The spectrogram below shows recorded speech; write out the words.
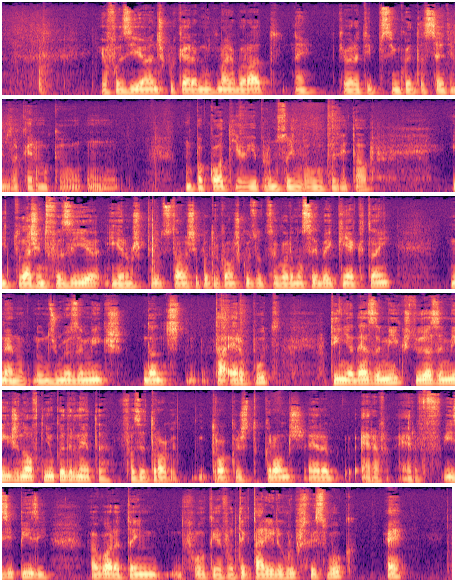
Eu fazia antes porque era muito mais barato, né? Que eu era tipo 50 cêntimos, ou que era uma, um, um pacote e havia promoções malucas e tal. E toda a gente fazia e éramos putos, estávamos sempre a trocar uns com os outros. Agora não sei bem quem é que tem. Mano, um dos meus amigos, antes tá, era puto, tinha 10 amigos, dos 10 amigos, 9 tinham caderneta. Fazer troca, trocas de cromos era, era, era easy peasy. Agora tenho, o quê? vou ter que estar a ir a grupos de Facebook? É?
